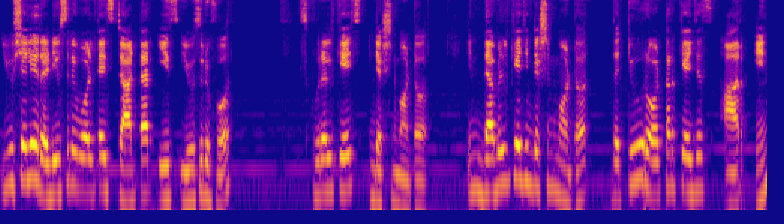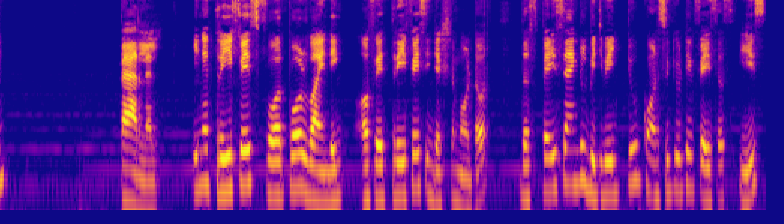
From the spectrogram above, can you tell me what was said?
Usually, reduced voltage starter is used for squirrel cage induction motor. In double cage induction motor, the two rotor cages are in parallel. In a three phase four pole winding of a three phase induction motor, the space angle between two consecutive phases is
